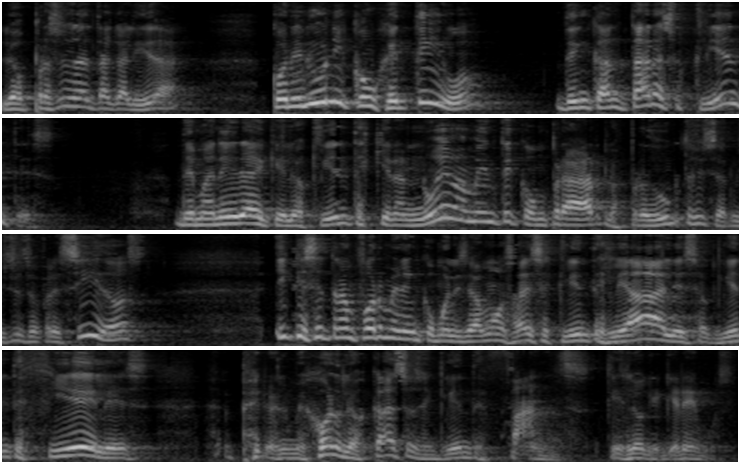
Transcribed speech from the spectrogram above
los procesos de alta calidad con el único objetivo de encantar a sus clientes. De manera que los clientes quieran nuevamente comprar los productos y servicios ofrecidos y que se transformen en, como le llamamos a veces, clientes leales o clientes fieles, pero en el mejor de los casos en clientes fans, que es lo que queremos.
